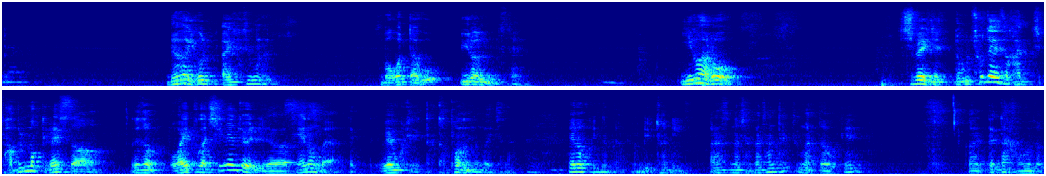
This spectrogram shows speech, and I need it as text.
네. 내가 이걸 아이스크림을 먹었다고? 이런 스타일. 일화로 집에 이제 누구 초대해서 같이 밥을 먹기로 했어. 그래서 와이프가 칠면조를 내가 해놓은 거야. 외국식 딱 덮어놓는 거 있잖아. 해놓고 있는 거야. 뉴턴이 알았어 나 잠깐 산책 좀 갔다 올게. 어, 딱 가면서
